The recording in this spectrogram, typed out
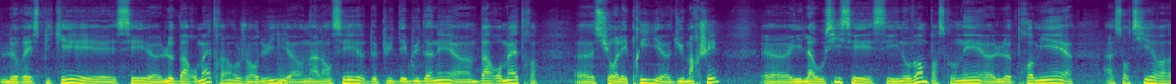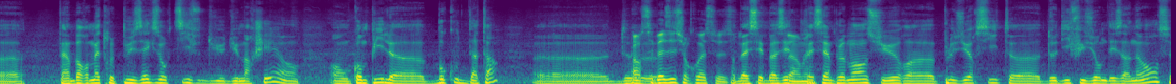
le réexpliquer. C'est le baromètre. hein. Aujourd'hui, Mm. euh, on a lancé depuis début d'année un baromètre euh, sur les prix euh, du marché. Euh, et là aussi, c'est innovant parce qu'on est le premier à sortir un baromètre le plus exhaustif du, du marché. On, on compile beaucoup de data. euh, de, Alors, c'est basé sur quoi ce, Ah ben, c'est basé très simplement sur euh, plusieurs sites euh, de diffusion des annonces,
